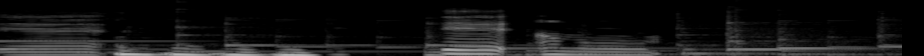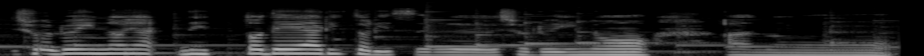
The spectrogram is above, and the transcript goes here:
て、うんうんうんうん、で、あの、書類のや、ネットでやり取りする書類の、あの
